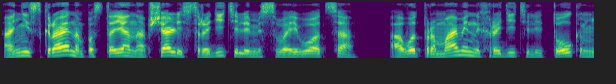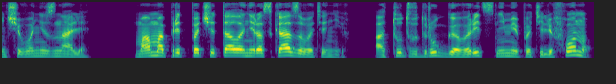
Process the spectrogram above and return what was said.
Они с Крайном постоянно общались с родителями своего отца, а вот про маминых родителей толком ничего не знали. Мама предпочитала не рассказывать о них, а тут вдруг говорит с ними по телефону.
